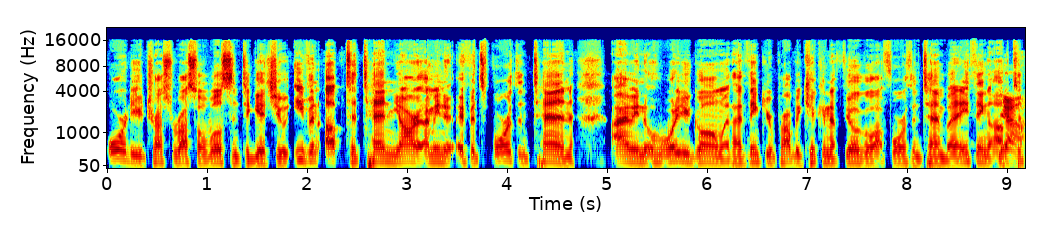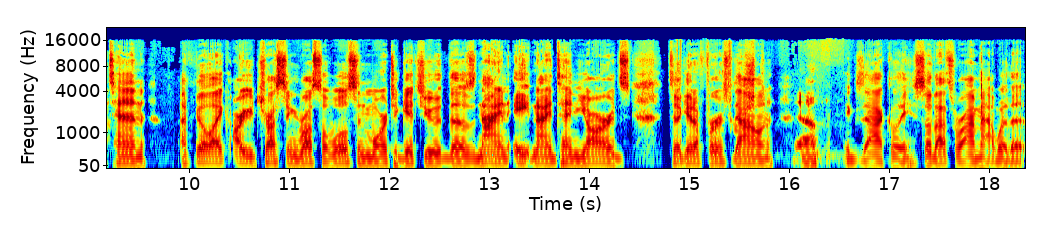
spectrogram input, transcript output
Or do you trust Russell Wilson to get you even up to 10 yards? I mean, if it's fourth and 10, I mean, what are you going with? I think you're probably kicking a field goal at fourth and 10, but anything up yeah. to 10, I feel like are you trusting Russell Wilson more to get you those nine, eight, nine, ten yards to get a first down? Yeah, exactly. So that's where I'm at with it.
